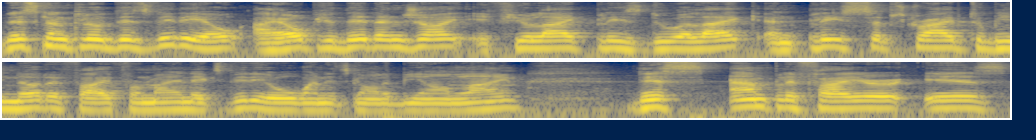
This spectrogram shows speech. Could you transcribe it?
This concludes this video. I hope you did enjoy. If you like, please do a like and please subscribe to be notified for my next video when it's going to be online. This amplifier is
